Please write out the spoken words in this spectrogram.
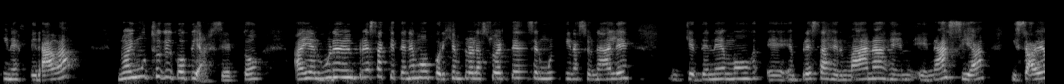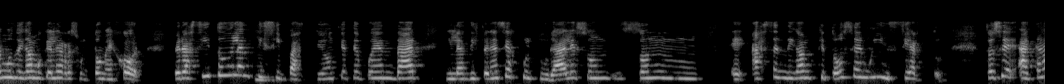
inesperada, no hay mucho que copiar, ¿cierto? Hay algunas empresas que tenemos, por ejemplo, la suerte de ser multinacionales, que tenemos eh, empresas hermanas en, Asia y sabemos, digamos, que les resultó mejor. Pero así toda la anticipación que te pueden dar y las diferencias culturales son, son eh, hacen, digamos, que todo sea muy incierto. Entonces, acá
